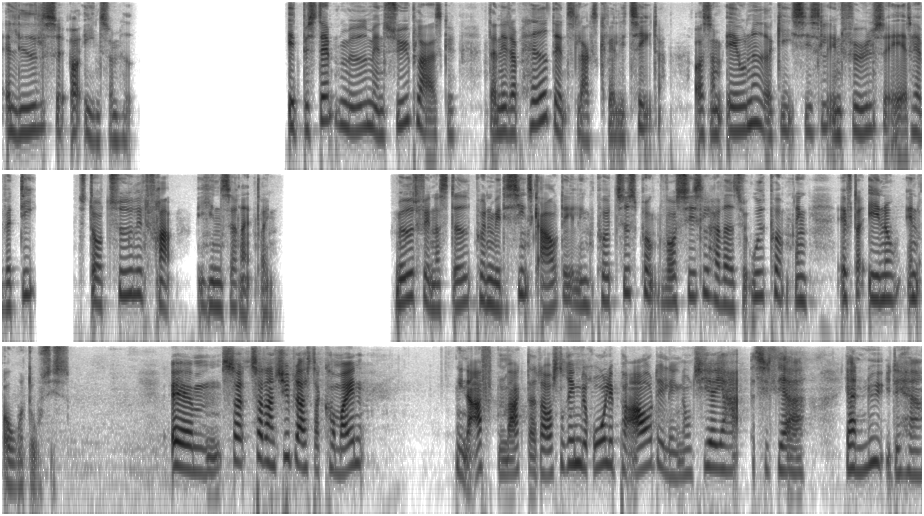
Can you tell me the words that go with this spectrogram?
af lidelse og ensomhed. Et bestemt møde med en sygeplejerske, der netop havde den slags kvaliteter, og som evnede at give Sissel en følelse af at have værdi, står tydeligt frem i hendes erindring. Mødet finder sted på en medicinsk afdeling på et tidspunkt, hvor Sissel har været til udpumpning efter endnu en overdosis. Øhm, så, så er der en sygeplejerske, der kommer ind i en aftenmagt, og der er også en rimelig rolig på afdelingen. Hun siger, jeg, Sissel, jeg, jeg er ny i det her,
